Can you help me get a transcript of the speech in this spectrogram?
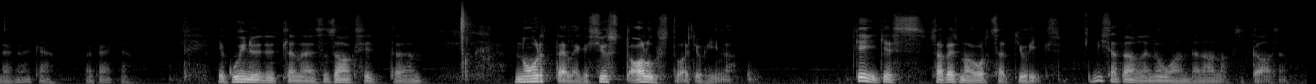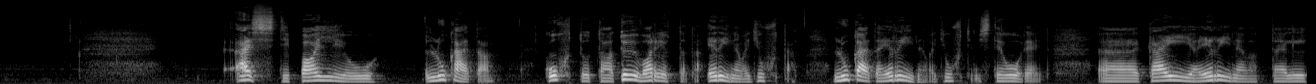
väga äge, väga äge. ja kui nüüd ütleme, sa saaksid äh, noortele, kes just alustavad juhina, keegi, kes saab esmakordselt juhiks, mis sa talle nõuandena annaksid kaasa? Hästi palju lugeda, kohtuda, töövarjutada erinevaid juhte, lugeda erinevaid juhtimisteooriaid Äh, käia erinevatel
